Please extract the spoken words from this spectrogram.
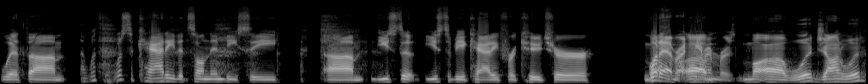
with um what's what's the caddy that's on NBC? Um, used to used to be a caddy for Kuchar. Whatever, I can't um, remember his name. Uh, Wood, John Wood.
